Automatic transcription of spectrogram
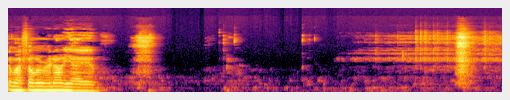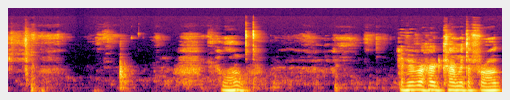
Am I filming right now? Yeah, I am. Hello. Have you ever heard Kermit the Frog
